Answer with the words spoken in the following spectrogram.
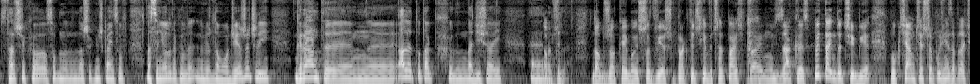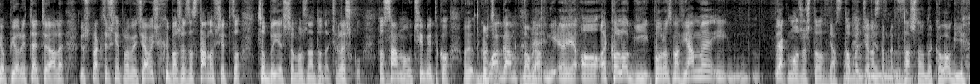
starszych osób, naszych mieszkańców, dla seniorów, tak również dla młodzieży, czyli granty, ale to tak na dzisiaj e, na Dobrze, dobrze okej, bo jeszcze wiesz, praktycznie wyczerpałeś tutaj mój zakres pytań do ciebie, bo chciałem cię jeszcze później zapytać o priorytety, ale już praktycznie powiedziałeś, chyba że zastanów się, co, co by jeszcze można dodać. Leszku, to samo u ciebie, tylko e, błagam, Dobra. e, e, o ekologii porozmawiamy i jak możesz, to, Jasne. to będzie Więc następne pytanie. Zacznę od ekologii.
